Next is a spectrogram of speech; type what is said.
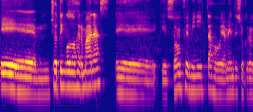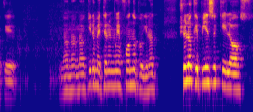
Eh, yo tengo dos hermanas eh, que son feministas, obviamente, yo creo que... No, no, no quiero meterme muy a fondo porque no... Yo lo que pienso es que los...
